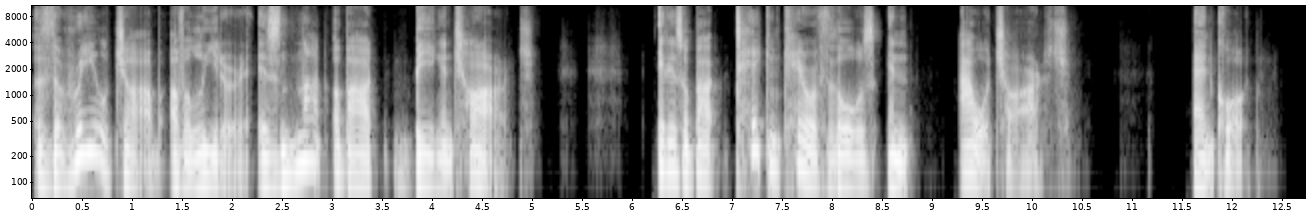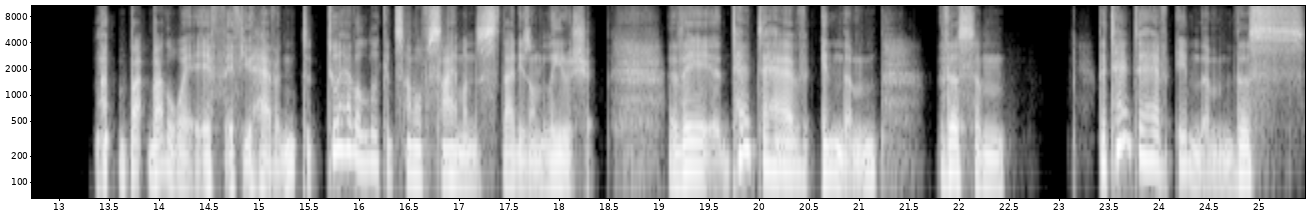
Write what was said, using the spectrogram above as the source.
the real job of a leader is not about being in charge it is about taking care of those in our charge. End quote. But by the way, if, if you haven't, to have a look at some of Simon's studies on leadership. They tend to have in them this um, they tend to have in them this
